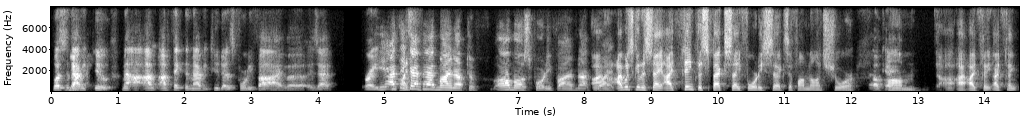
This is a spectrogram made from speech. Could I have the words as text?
What's the Yeah. Mavic 2? I, I'm I'm thinking the Mavic 2 does 45. Uh, is that right? Yeah, I think I- I've had mine up to almost 45, not I, quite. I was going to say, I think the specs say 46, if I'm not sure. Okay. Um, I, I think, I think,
